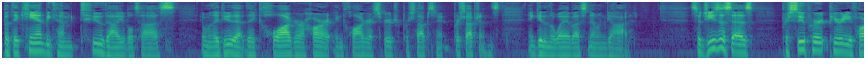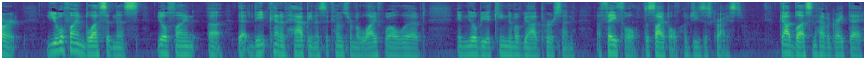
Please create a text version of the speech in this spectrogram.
But they can become too valuable to us and when they do that, they clog our heart and clog our spiritual perception, perceptions and get in the way of us knowing God. So Jesus says, pursue purity of heart. You will find blessedness. You'll find uh, that deep kind of happiness that comes from a life well lived, and you'll be a kingdom of God person, a faithful disciple of Jesus Christ. God bless and have a great day.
